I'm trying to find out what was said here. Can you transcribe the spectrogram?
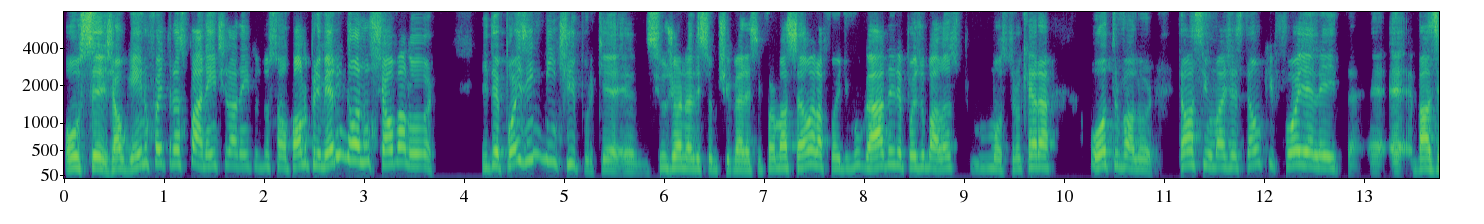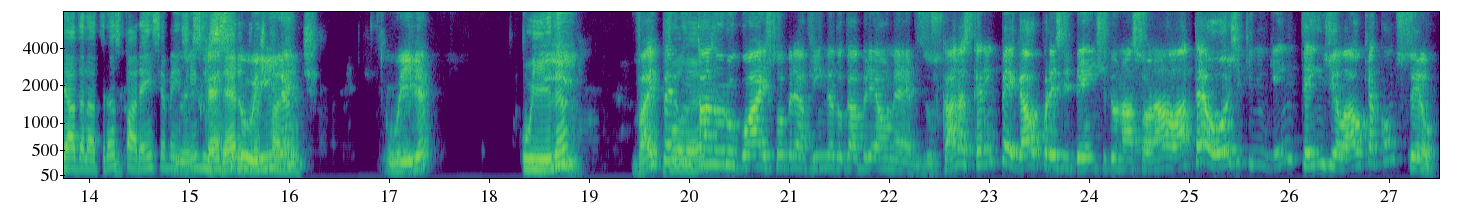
Ou seja, alguém não foi transparente lá dentro do São Paulo, primeiro em não anunciar o valor e depois em mentir, porque eh, se os jornalistas obtiveram essa informação, ela foi divulgada e depois o balanço mostrou que era outro valor. Então, assim, uma gestão que foi eleita é, é, baseada na transparência vem sendo zero do transparente. William. William. William. Vai perguntar Volante. no Uruguai sobre a vinda do Gabriel Neves. Os caras querem pegar o presidente do Nacional até hoje, que ninguém entende lá o que aconteceu.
